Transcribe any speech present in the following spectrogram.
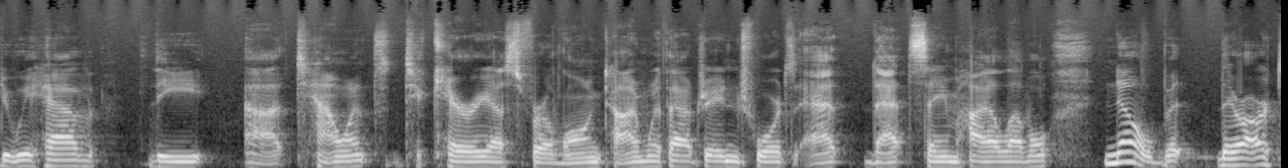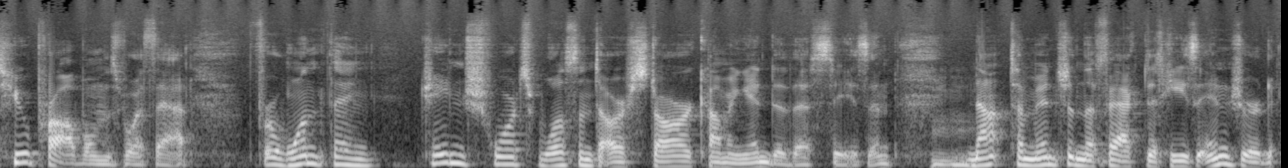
Do we have the uh, talent to carry us for a long time without Jaden Schwartz at that same high level? No, but there are two problems with that. For one thing, Jaden Schwartz wasn't our star coming into this season. Mm-hmm. Not to mention the fact that he's injured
